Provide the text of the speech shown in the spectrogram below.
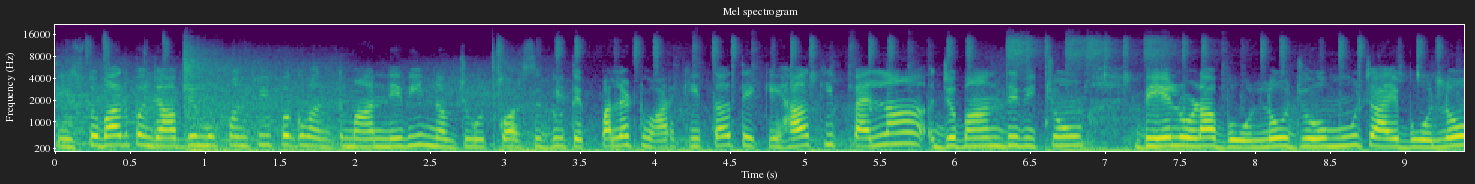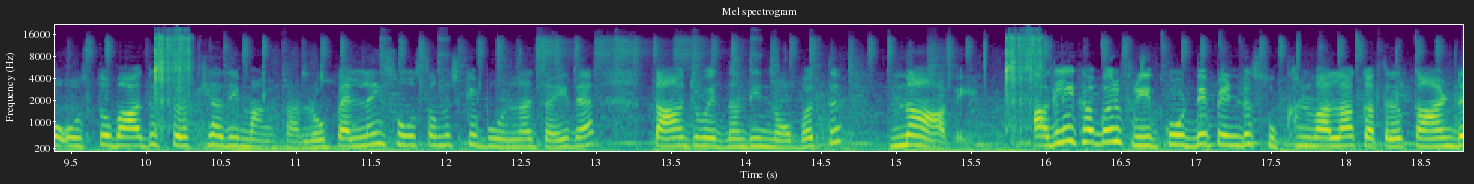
ਤੇ ਇਸ ਤੋਂ ਬਾਅਦ ਪੰਜਾਬ ਦੇ ਮੁੱਖ ਮੰਤਰੀ ਭਗਵੰਤ ਮਾਨ ਨੇ ਵੀ ਨਵਜੋਤ ਕੌਰ ਸਿੱਧੂ ਤੇ ਪਲਟਵਾਰ ਕੀਤਾ ਤੇ ਕਿਹਾ ਕਿ ਪਹਿਲਾਂ ਜ਼ਬਾਨ ਦੇ ਵਿੱਚੋਂ ਬੇਲੋੜਾ ਬੋਲ ਲਓ, ਜੋ ਮੂੰਹ ਚਾਏ ਬੋਲ ਲਓ, ਉਸ ਤੋਂ ਬਾਅਦ ਸੁਰੱਖਿਆ ਦੀ ਮੰਗ ਕਰ ਲਓ। ਪਹਿਲਾਂ ਹੀ ਸੋਚ ਸਮਝ ਕੇ ਬੋਲਣਾ ਚਾਹੀਦਾ ਤਾਂ ਜੋ ਇਦਾਂ ਦੀ ਨੌਬਤ ਨਾ ਆਵੇ। ਅਗਲੀ ਖਬਰ, ਫਰੀਦਕੋਟ ਦੇ ਪਿੰਡ ਸੁਖਨਵਾਲਾ ਕਤਲकांड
